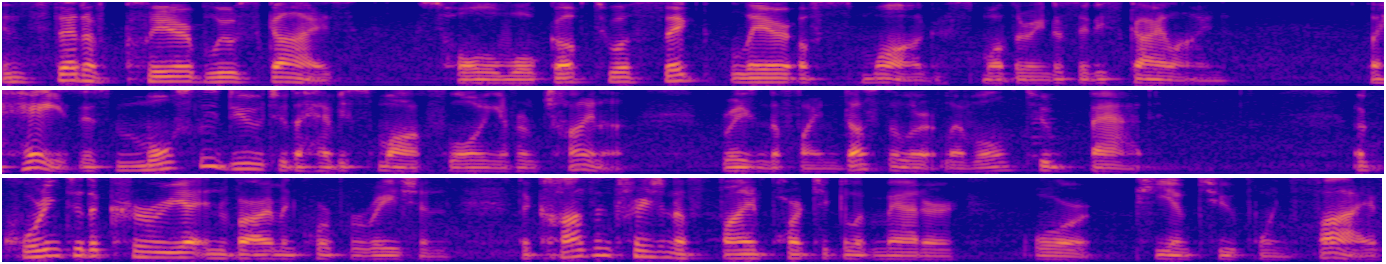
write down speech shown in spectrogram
Instead of clear blue skies, Seoul woke up to a thick layer of smog smothering the city skyline. The haze is mostly due to the heavy smog flowing in from China, raising the fine dust alert level to bad. According to the Korea Environment Corporation, the concentration of fine particulate matter, or PM2.5,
